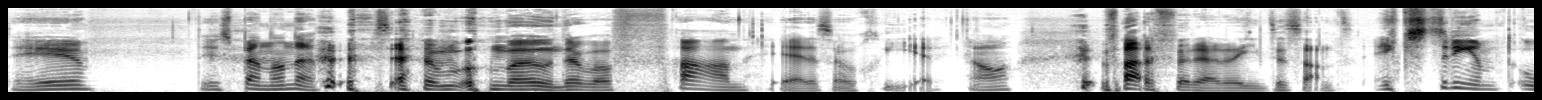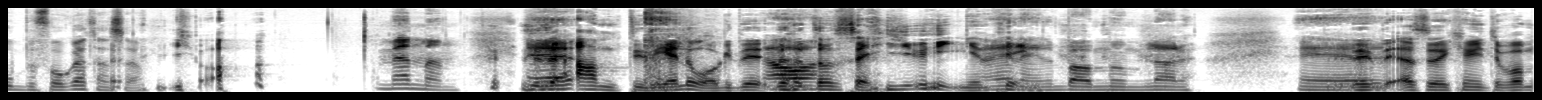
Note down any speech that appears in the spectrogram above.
Det är, det är spännande. Man undrar vad fan är det som sker? Ja. Varför är det intressant? Extremt obefogat alltså. Ja, Men men. det är Eh, antidialog. Det, ja. De säger ju ingenting. Nej, nej, det bara mumlar. Eh, Det, alltså, det kan ju inte vara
